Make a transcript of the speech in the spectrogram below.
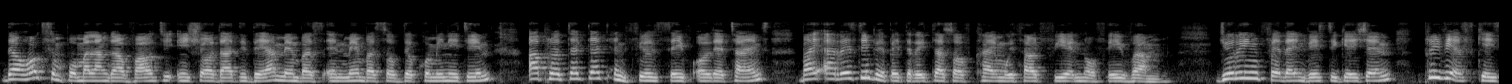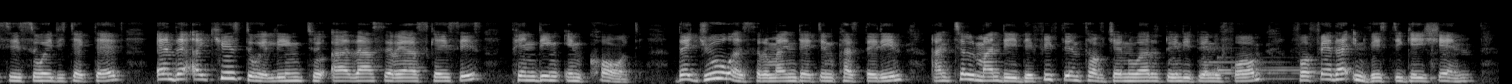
The Hawks in Mpumalanga vow to ensure that their members and members of the community are protected and feel safe all the times by arresting perpetrators of crime without fear nor favor. During further investigation, previous cases were detected and the accused were linked to other serious cases pending in court. The Jew was remanded in custody until Monday, the 15th of January 2024, for further investigation.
